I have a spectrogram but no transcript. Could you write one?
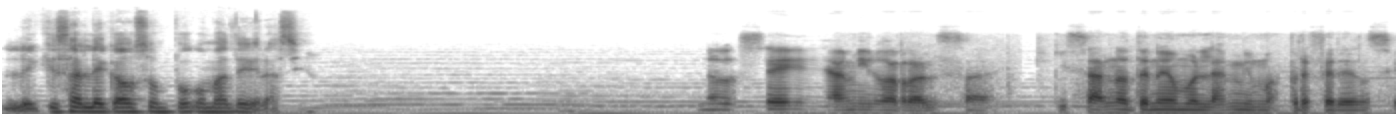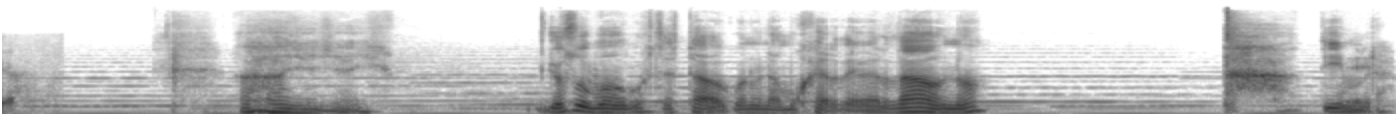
le, quizás le causa un poco más de gracia. No lo sé, amigo Ralsa. Quizás no tenemos las mismas preferencias. Ay, ay, ay. Yo supongo que usted estaba con una mujer de verdad, ¿o no? Ah, timbra.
